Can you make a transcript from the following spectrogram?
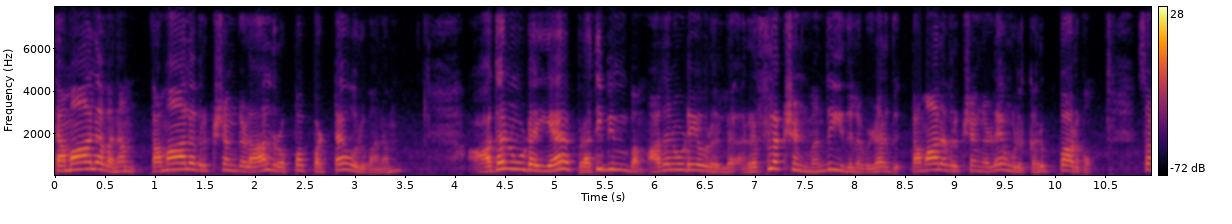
தமால வனம் தமால விரக்ஷங்களால் ரொப்பப்பட்ட ஒரு வனம். அதனுடைய பிரதிபிம்பம் அதனுடைய ஒரு ரெஃப்ளெக்ஷன் வந்து இதில் விழருது. தமால விருட்சங்களே உங்களுக்கு கருப்பாக இருக்கும். ஸோ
